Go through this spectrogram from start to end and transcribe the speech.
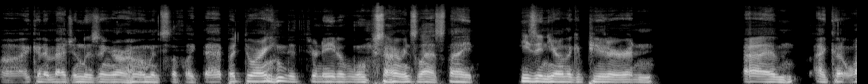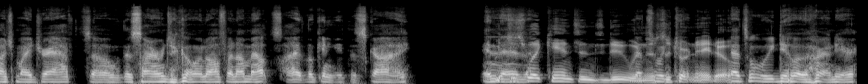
Uh, I can imagine losing our home and stuff like that. But during the tornado sirens last night, he's in here on the computer and um, I couldn't watch my draft. So the sirens are going off and I'm outside looking at the sky. And Which then, is what Kansans do when there's a tornado. That's what we do around here.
